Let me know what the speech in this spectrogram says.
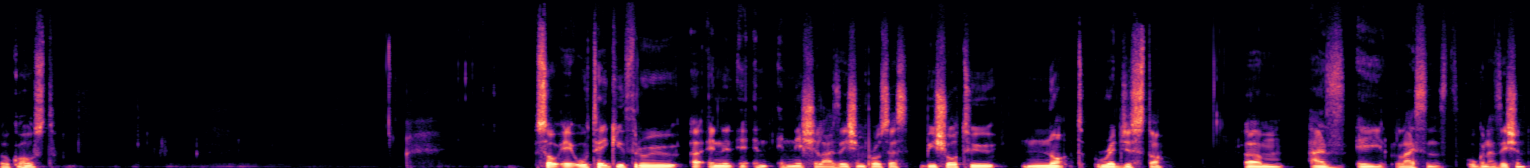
localhost. So it will take you through an, an, initialization process. Be sure to not register um, as a licensed organization.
